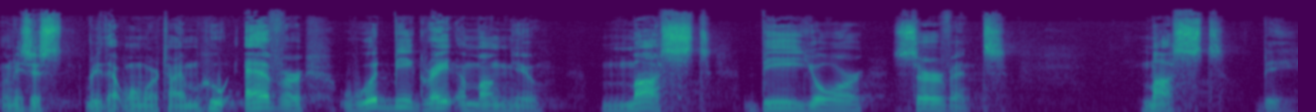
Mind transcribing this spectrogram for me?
Let me just read that one more time. Whoever would be great among you must be your servant. Must be.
